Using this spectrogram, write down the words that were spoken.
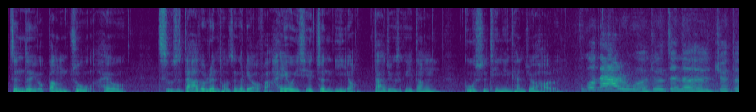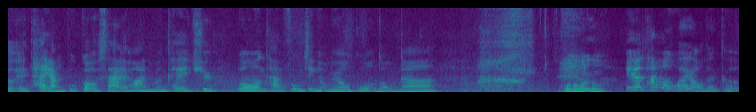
真的有帮助，还有是不是大家都认同这个疗法，还有一些争议哦，大家就是可以当故事听听看就好了。不过大家如果就真的觉得诶太阳不够晒的话，你们可以去问问看附近有没有果农啊，果农要干嘛？因为他们会有那个，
